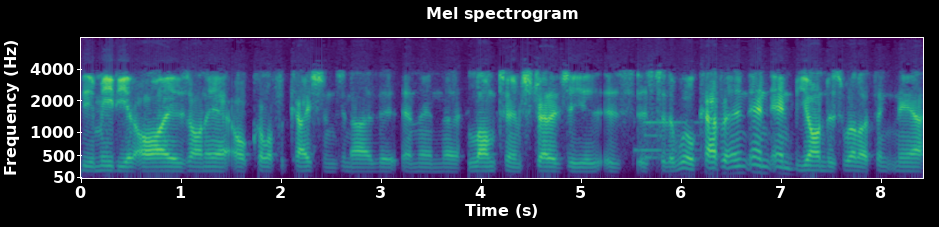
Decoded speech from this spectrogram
the immediate eye is on our, our qualifications, you know, the, and then the long-term strategy is, is, to the World Cup and, and, and beyond as well. I think now,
